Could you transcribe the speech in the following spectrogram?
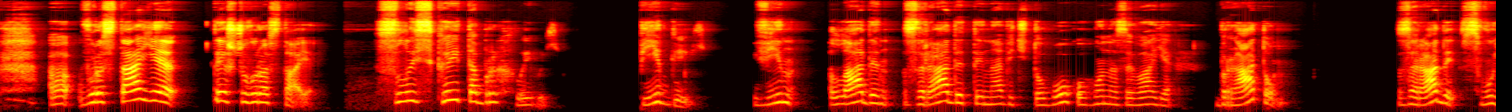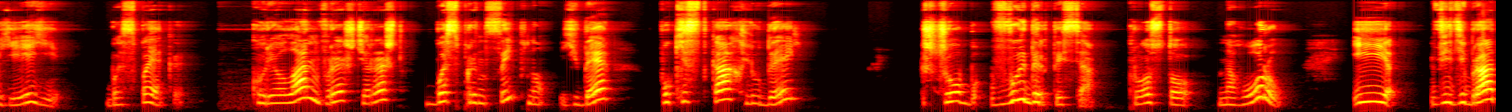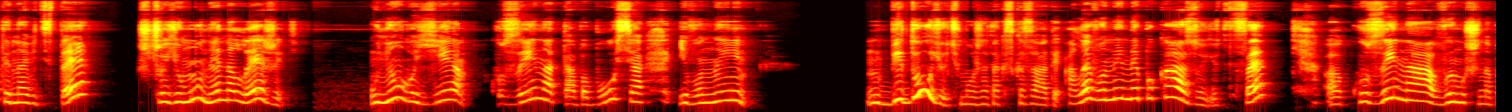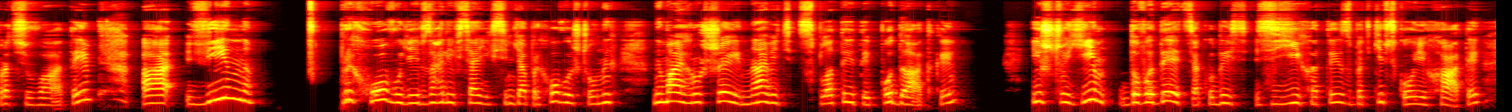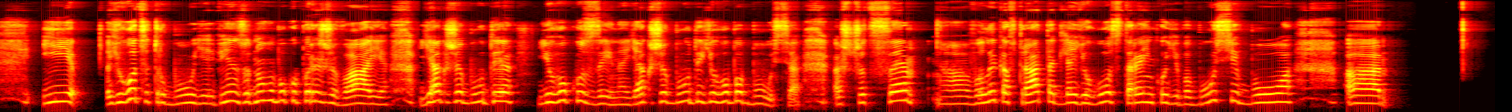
виростає те, що виростає. Слизький та брехливий, підлий. Він ладен зрадити навіть того, кого називає братом заради своєї безпеки. Коріолан, врешті-решт, безпринципно йде по кістках людей, щоб видертися просто нагору і відібрати навіть те, що йому не належить. У нього є кузина та бабуся, і вони бідують, можна так сказати, але вони не показують це. Е, Кузина вимушена працювати, а він приховує, і взагалі вся їх сім'я приховує, що у них немає грошей навіть сплатити податки, і що їм доведеться кудись з'їхати з батьківської хати. І його це турбує, він з одного боку переживає, як же буде його кузина, як же буде його бабуся, що це велика втрата для його старенької бабусі, бо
